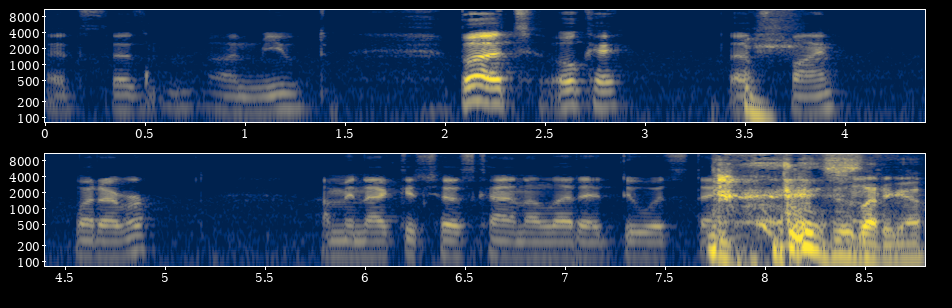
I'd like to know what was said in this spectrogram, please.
it says unmute. But okay, that's fine. Whatever. I mean, I could just kind of let it do its thing. just let it go.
